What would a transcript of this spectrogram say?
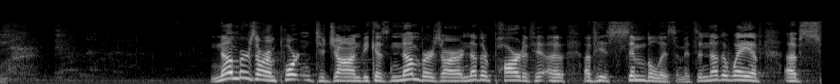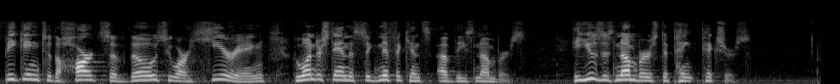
Numbers are important to John because numbers are another part of his, of his symbolism. It's another way of, of speaking to the hearts of those who are hearing, who understand the significance of these numbers. He uses numbers to paint pictures.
